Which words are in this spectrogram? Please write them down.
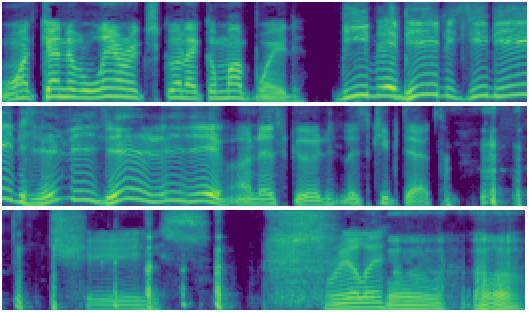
What kind of lyrics could I come up with? Oh, that's good. Let's keep that. Jeez. Really? Oh, oh,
